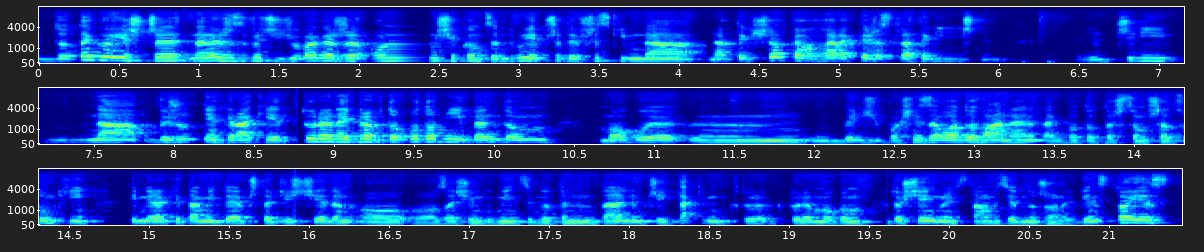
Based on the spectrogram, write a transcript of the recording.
do tego jeszcze należy zwrócić uwagę, że on się koncentruje przede wszystkim na, na tych środkach o charakterze strategicznym, czyli na wyrzutniach rakiet, które najprawdopodobniej będą mogły być właśnie załadowane, tak, bo to też są szacunki, tymi rakietami DF-41 o, o zasięgu międzykontynentalnym, czyli takim, które, które mogą dosięgnąć Stanów Zjednoczonych. Więc to jest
